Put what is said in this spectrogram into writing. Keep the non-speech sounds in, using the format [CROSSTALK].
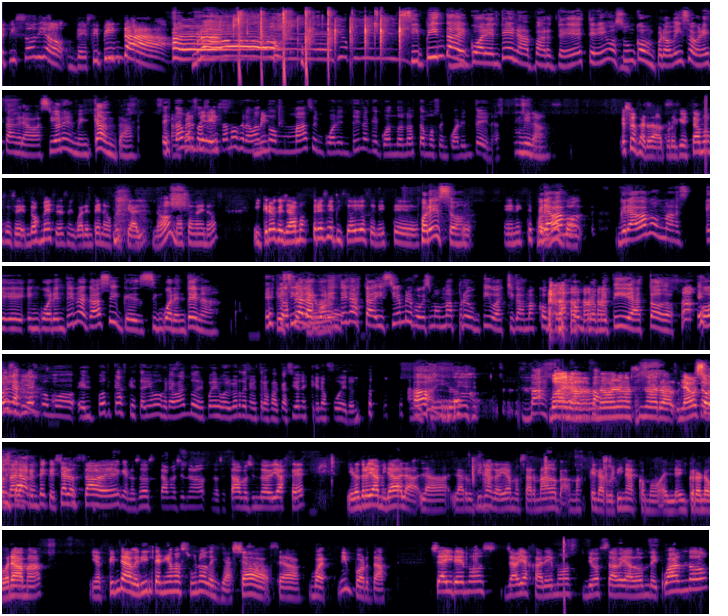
episodio de Si Pinta. ¡Bravo! ¡Yupi! Si pinta de cuarentena, aparte, ¿eh? tenemos un compromiso con estas grabaciones, me encanta. Estamos, Aparte es- estamos grabando más en cuarentena que cuando no estamos en cuarentena. Mira, Eso es verdad, porque estamos hace dos meses en cuarentena oficial, ¿no? [LAUGHS] Más o menos. Y creo que llevamos tres episodios en este, por eso, en este formato. grabamos, grabamos más eh, en cuarentena casi que sin cuarentena. Que Esta siga la cuarentena hasta diciembre porque somos más productivas, chicas, más, [LAUGHS] más comprometidas, todo. [LAUGHS] Esto Hola. sería como el podcast que estaríamos grabando después de volver de nuestras vacaciones que no fueron. [LAUGHS] Ay, basta, Bueno, basta. no, no, es un horror. Le vamos a contar a la gente que ya lo sabe, que nosotros estábamos yendo, nos estábamos yendo de viaje, y el otro día miraba la, la, la rutina que habíamos armado, más que la rutina es como el, el cronograma, y a fin de abril teníamos uno desde allá, o sea, bueno, no importa. Ya iremos, ya viajaremos, Dios sabe a dónde y cuándo,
